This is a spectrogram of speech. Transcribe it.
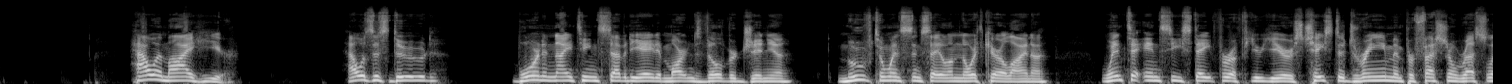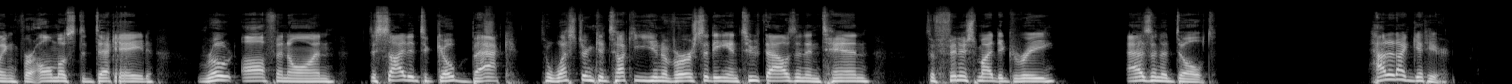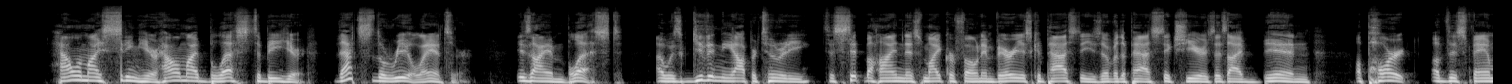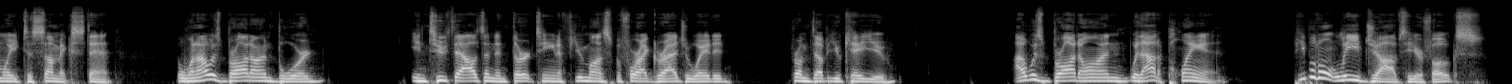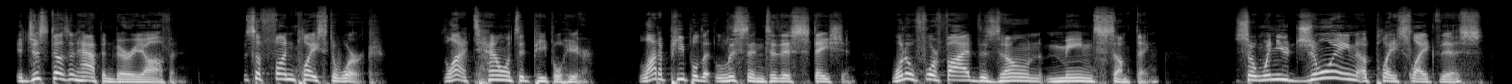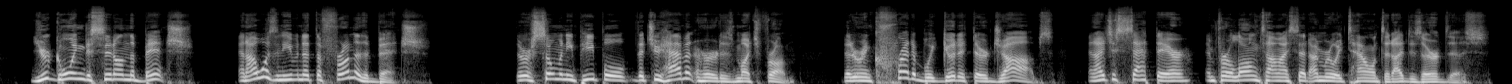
How am I here? How is this dude born in 1978 in Martinsville, Virginia, moved to Winston-Salem, North Carolina, went to NC State for a few years, chased a dream in professional wrestling for almost a decade, wrote off and on, decided to go back to Western Kentucky University in 2010 to finish my degree as an adult. How did I get here? How am I sitting here? How am I blessed to be here? That's the real answer. Is I am blessed. I was given the opportunity to sit behind this microphone in various capacities over the past 6 years as I've been a part of this family to some extent. But when I was brought on board in 2013, a few months before I graduated from WKU, I was brought on without a plan. People don't leave jobs here, folks. It just doesn't happen very often. It's a fun place to work. There's a lot of talented people here. A lot of people that listen to this station. 1045 The Zone means something. So when you join a place like this, you're going to sit on the bench. And I wasn't even at the front of the bench. There are so many people that you haven't heard as much from that are incredibly good at their jobs. And I just sat there and for a long time I said, I'm really talented. I deserve this.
